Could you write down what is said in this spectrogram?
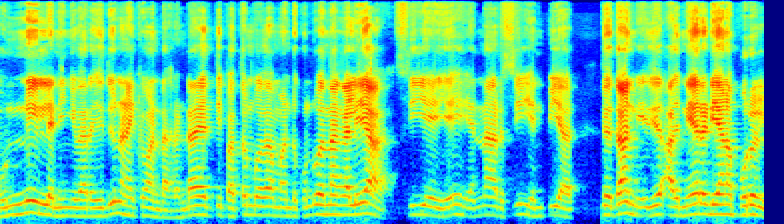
ஒன்றும் இல்லை நீங்கள் வேற எதுவும் நினைக்க வேண்டாம். ரெண்டாயிரத்தி பத்தொன்பதாம் ஆண்டு கொண்டு வந்தாங்க இல்லையா? சிஏஏ என்ஆர்சி என்பிஆர் இதுதான் இது அது நேரடியான பொருள்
